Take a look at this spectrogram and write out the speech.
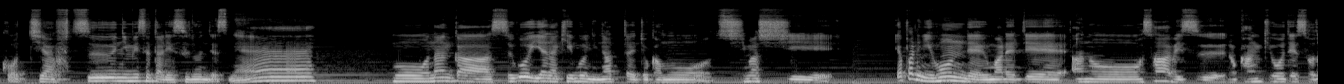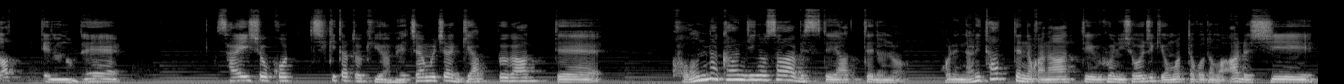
こっちは普通に見せたりするんですね。もうなんかすごい嫌な気分になったりとかもしますしやっぱり日本で生まれてあのサービスの環境で育ってるので最初こっち来た時はめちゃめちゃギャップがあってこんな感じのサービスでやってるの？これ成り立ってんのかなっていうふうに正直思ったこともあるし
